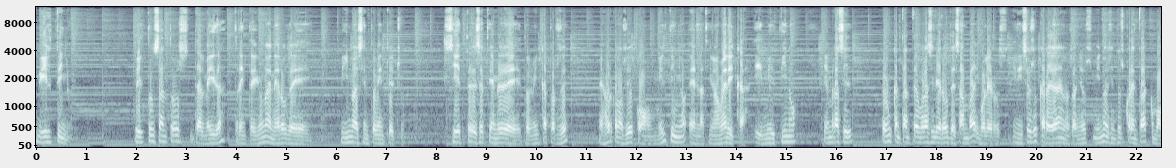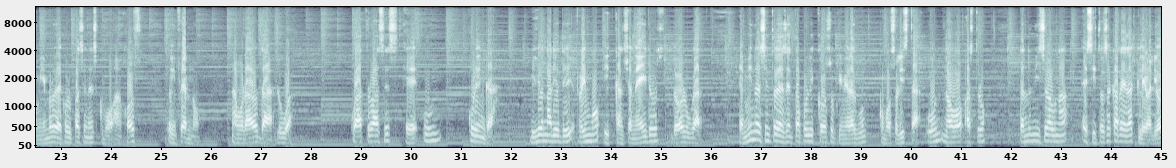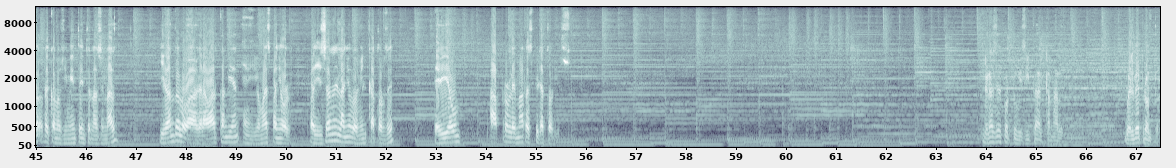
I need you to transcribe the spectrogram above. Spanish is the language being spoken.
Miltiño Milton Santos de Almeida, 31 de enero de 1928 7 de septiembre de 2014 mejor conocido como Miltiño en Latinoamérica y Miltino en Brasil fue un cantante brasilero de samba y boleros. Inició su carrera en los años 1940 como miembro de agrupaciones como Anjos do Inferno, Namorado da Lua, Cuatro Haces e Un Coringa, millonario de ritmo y cancioneiros do lugar. En 1960 publicó su primer álbum como solista, Un Nuevo Astro, dando inicio a una exitosa carrera que le valió reconocimiento internacional, llevándolo a grabar también en idioma español. Falleció en el año 2014 debido a problemas respiratorios. Gracias por tu visita al canal. Vuelve pronto.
